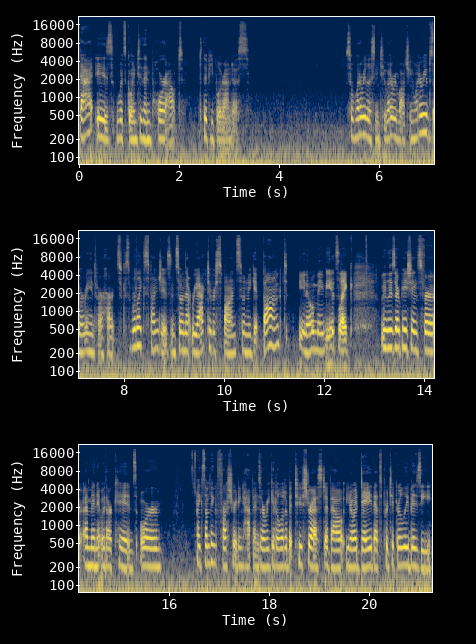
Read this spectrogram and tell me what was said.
that is what's going to then pour out to the people around us. So, what are we listening to? What are we watching? What are we absorbing into our hearts? Because we're like sponges. And so, in that reactive response, when we get bonked, you know, maybe it's like we lose our patience for a minute with our kids or like something frustrating happens or we get a little bit too stressed about you know a day that's particularly busy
